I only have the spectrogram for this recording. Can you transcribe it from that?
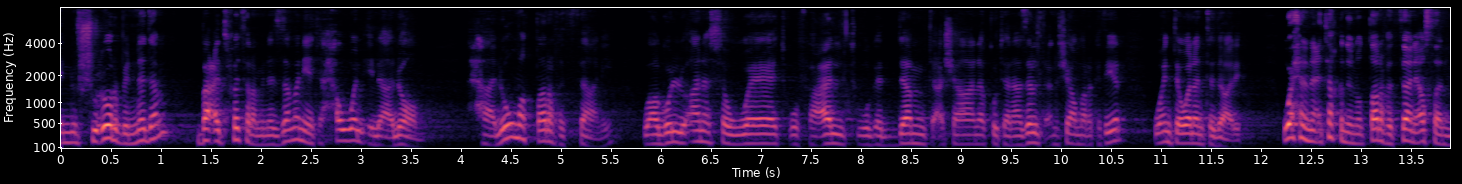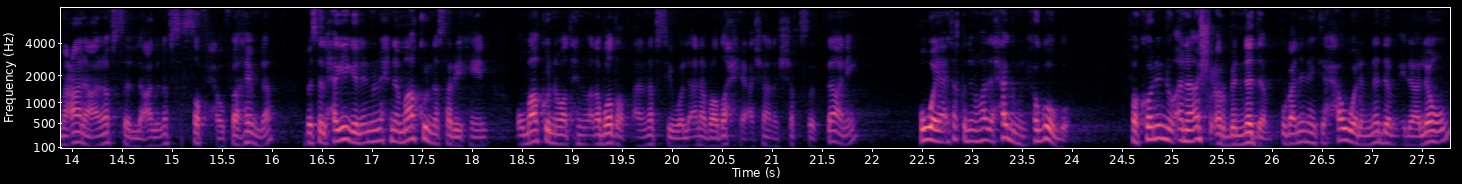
إنه الشعور بالندم بعد فترة من الزمن يتحول إلى لوم حالوم الطرف الثاني وأقول له أنا سويت وفعلت وقدمت عشانك وتنازلت عن أشياء مرة كثير وأنت ولا انت داري وإحنا نعتقد إنه الطرف الثاني أصلا معانا على نفس على نفس الصفحة وفاهمنا بس الحقيقة لأنه نحن ما كنا صريحين وما كنا واضحين أنا بضغط على نفسي ولا أنا بضحي عشان الشخص الثاني هو يعتقد إنه هذا حق من حقوقه. فكون إنه أنا أشعر بالندم وبعدين يتحول الندم إلى لوم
